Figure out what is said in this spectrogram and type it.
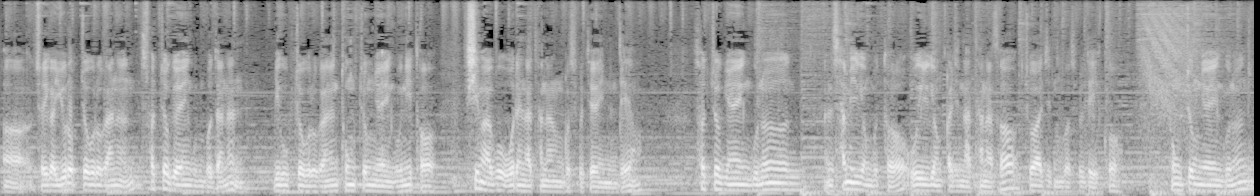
어, 저희가 유럽 쪽으로 가는 서쪽 여행군보다는 미국 쪽으로 가는 동쪽 여행군이 더 심하고 오래 나타나는 것으로 되어 있는데요. 서쪽 여행군은 한 3일경부터 5일경까지 나타나서 좋아지는 것으로 되어 있고 동쪽 여행군은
